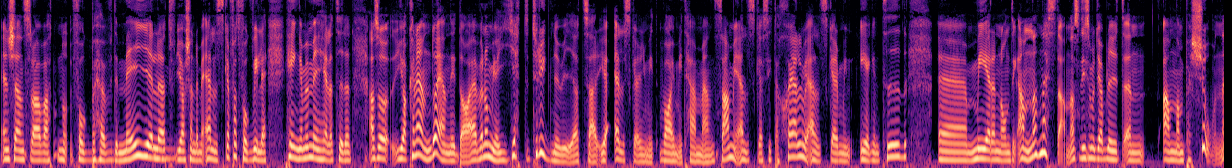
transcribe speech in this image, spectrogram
en känsla av att no- folk behövde mig eller att jag kände mig älskad för att folk ville hänga med mig hela tiden. Alltså jag kan ändå än idag, även om jag är jättetrygg nu i att så här, jag älskar mitt, vara i mitt hem ensam, jag älskar att sitta själv, jag älskar min egen tid eh, mer än någonting annat nästan. Alltså det är som att jag har blivit en annan person.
